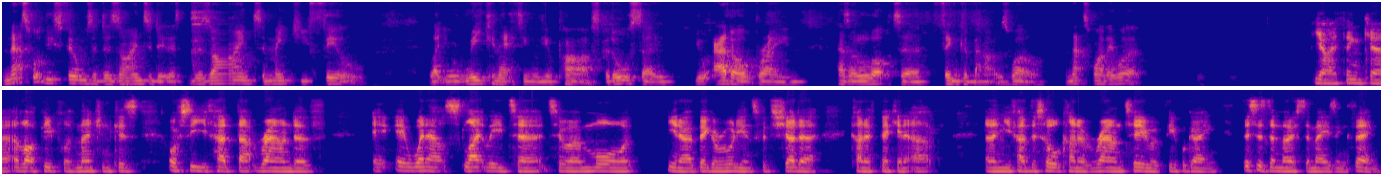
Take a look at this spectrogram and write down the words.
And that's what these films are designed to do. They're designed to make you feel like you're reconnecting with your past, but also your adult brain has a lot to think about as well. And that's why they work. Yeah, I think uh, a lot of people have mentioned because obviously you've had that round of it, it went out slightly to to a more you know a bigger audience with Shudder kind of picking it up, and then you've had this whole kind of round two of people going, "This is the most amazing thing."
